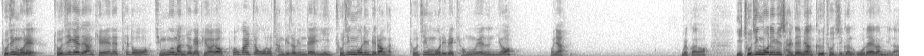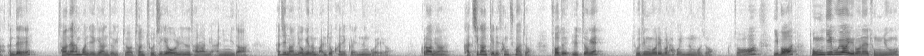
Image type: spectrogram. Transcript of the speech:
조직 몰입. 조직에 대한 개인의 태도, 직무 만족에 비하여 포괄적으로 장기적인데 이 조직 몰입이랑 조직 몰입의 경우에는요. 뭐냐? 뭘까요? 이 조직 몰입이 잘 되면 그 조직은 오래 갑니다. 근데 전에 한번 얘기한 적 있죠. 전 조직에 어울리는 사람이 아닙니다. 하지만 여기는 만족하니까 있는 거예요. 그러면 가치관끼리 상충하죠. 저도 일종의 조직 몰입을 하고 있는 거죠. 그죠? 2번 동기부여 이론의 종류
